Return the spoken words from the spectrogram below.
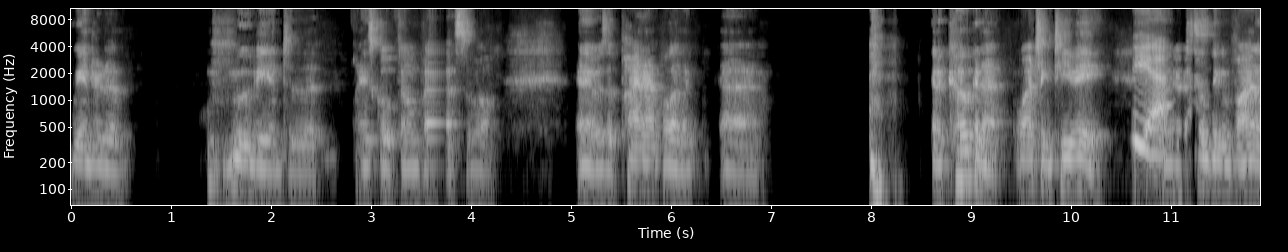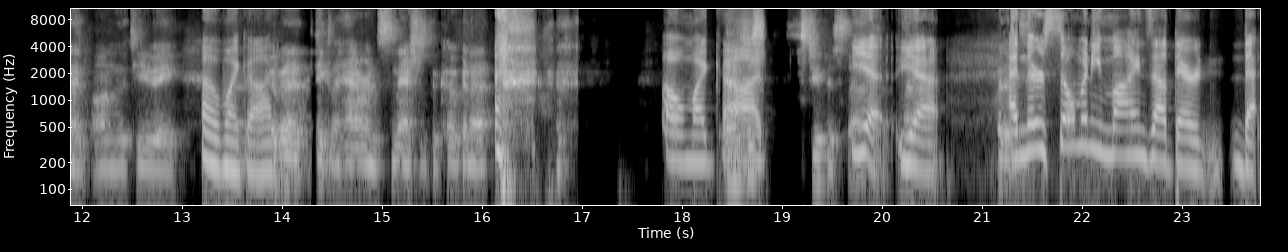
we entered a movie into the high school film festival, and it was a pineapple and a uh, and a coconut watching TV. Yeah. And there was something violent on the TV. Oh my Uh, God. Coconut takes a hammer and smashes the coconut. Oh my God. stupid stuff. Yeah. Uh, Yeah. And there's so many minds out there that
